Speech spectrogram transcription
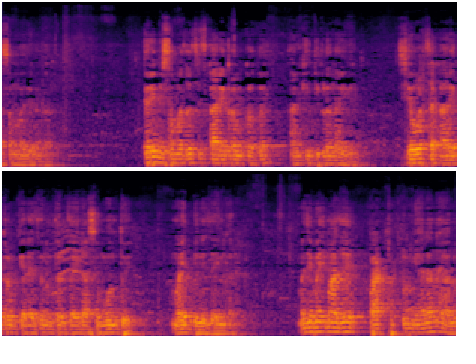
संभाजीनगर तरी मी समाजाचेच कार्यक्रम करतोय आणखी तिकडं नाही गेलो शेवटचा कार्यक्रम केल्याच्यानंतर जाईल असं म्हणतोय. माहीत जाईल का म्हणजे मी माझे पाठ थपटून घ्यायला नाही आलो.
